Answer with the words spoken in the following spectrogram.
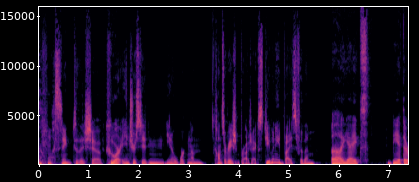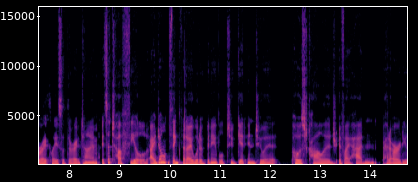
listening to this show who are interested in, you know, working on conservation projects, do you have any advice for them? Oh, yikes. Be at the right place at the right time. It's a tough field. I don't think that I would have been able to get into it post college if I hadn't had already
